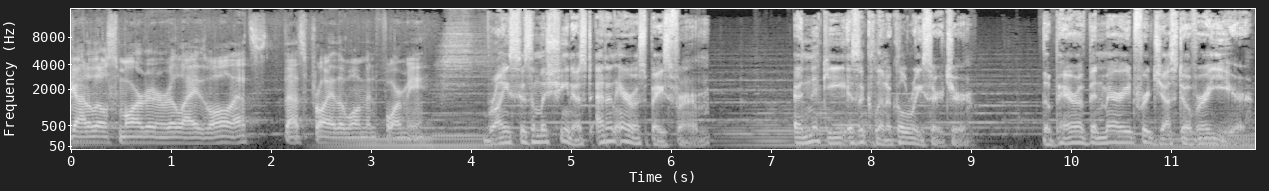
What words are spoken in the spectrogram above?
got a little smarter and realized, well, that's that's probably the woman for me. Bryce is a machinist at an aerospace firm, and Nikki is a clinical researcher. The pair have been married for just over a year.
